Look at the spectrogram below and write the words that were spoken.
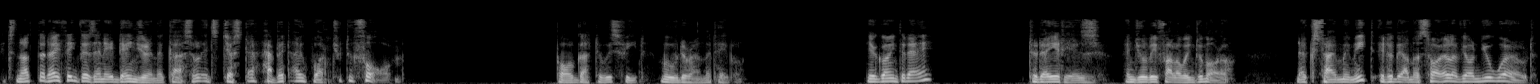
It's not that I think there's any danger in the castle, it's just a habit I want you to form. Paul got to his feet, moved around the table. You're going today? Today it is, and you'll be following tomorrow. Next time we meet, it'll be on the soil of your new world.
